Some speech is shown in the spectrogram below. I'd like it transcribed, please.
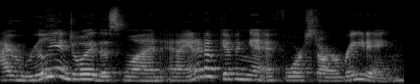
I really enjoyed this one and I ended up giving it a four star rating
